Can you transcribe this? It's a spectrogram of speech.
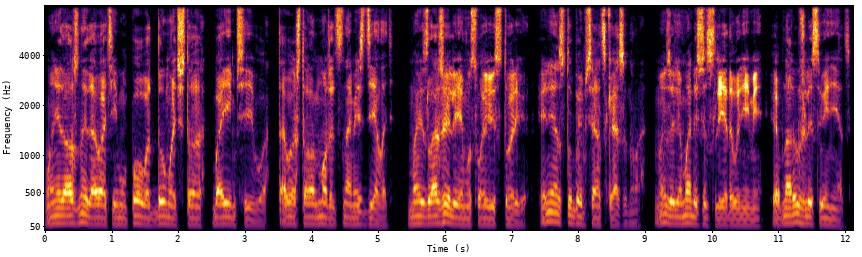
Мы не должны давать ему повод думать, что боимся его, того, что он может с нами сделать. Мы изложили ему свою историю и не отступимся от сказанного. Мы занимались исследованиями и обнаружили свинец.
